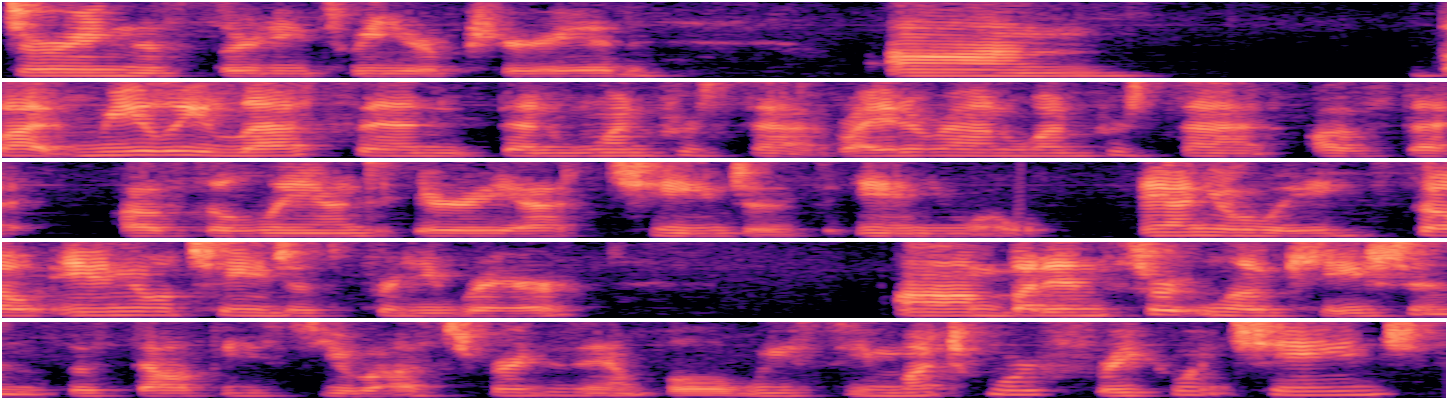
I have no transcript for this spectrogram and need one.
during this 33 year period. Um, but really less than, than 1%, right around 1% of the, of the land area changes annual, annually. So annual change is pretty rare. Um, but in certain locations, the Southeast US, for example, we see much more frequent change.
